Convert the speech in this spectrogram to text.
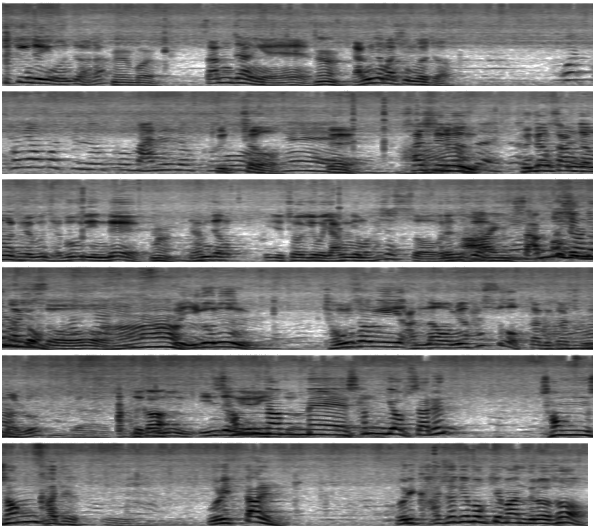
특징적인 뭔 줄 알아? 네, 뭐요? 쌈장에 응. 양념하신 거죠. 꽃 청양고추 넣고 마늘 넣고. 그쵸. 네. 네. 사실은 아. 그냥 쌈장을 대부분 대부분인데 양장 이제 저기 뭐 양념을 하셨어. 그래서 아, 이 훨씬 더 쌈장이 맛있어. 또. 아. 그러니까 이거는 정성이 안 나오면 할 수가 없다니까 정말로. 야, 진짜 그러니까 저는 인정해요. 인정. 삼남매 삼겹살은 정성 가득. 우리 딸, 우리 가족이 먹게 만들어서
